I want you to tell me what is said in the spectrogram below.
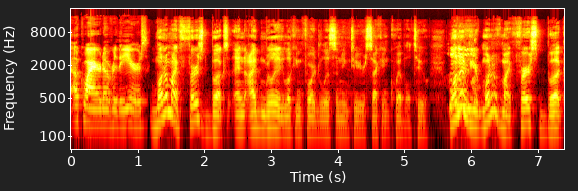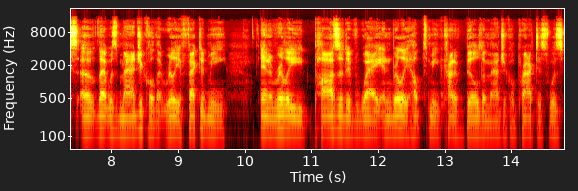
acquired over the years. One of my first books, and I'm really looking forward to listening to your second quibble too. One of your one of my first books uh, that was magical that really affected me in a really positive way and really helped me kind of build a magical practice was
